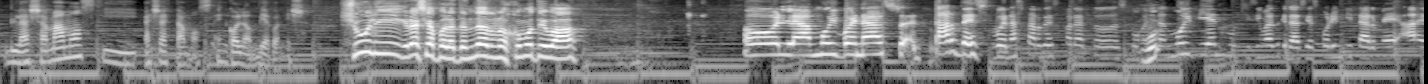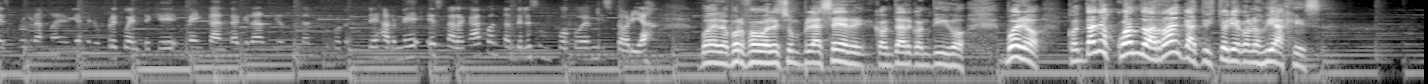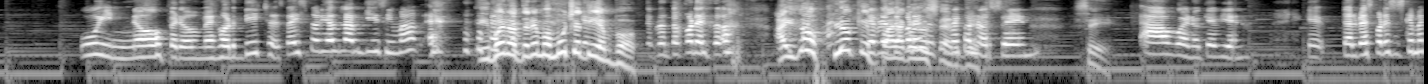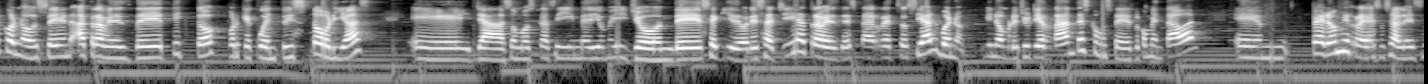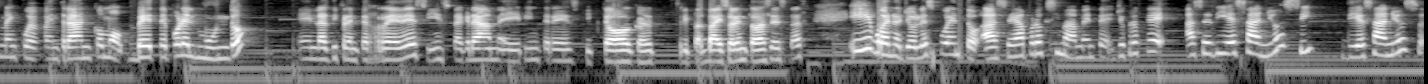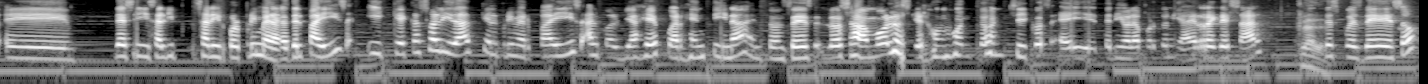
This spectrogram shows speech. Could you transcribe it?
la llamamos y allá estamos, en Colombia con ella. Julie, gracias por atendernos. ¿Cómo te va? Hola, muy buenas tardes. Buenas tardes para todos. ¿Cómo están? Muy bien. Muchísimas gracias por invitarme a este programa de Viajero Frecuente que me encanta. Gracias, gracias por dejarme estar acá contándoles un poco de mi historia. Bueno, por favor, es un placer contar contigo. Bueno, contanos cuándo arranca tu historia con los viajes. Uy, no, pero mejor dicho, esta historia es larguísima. Y bueno, tenemos mucho tiempo. De pronto por eso, Hay dos bloques de para que me conocen. Sí. Ah, bueno, qué bien. Que tal vez por eso es que me conocen a través de TikTok, porque cuento historias. Eh, ya somos casi medio millón de seguidores allí a través de esta red social. Bueno, mi nombre es Julia Hernández, como ustedes lo comentaban, eh, pero mis redes sociales me encuentran como Vete por el Mundo en las diferentes redes, Instagram, eh, Pinterest, TikTok, TripAdvisor, en todas estas. Y bueno, yo les cuento, hace aproximadamente, yo creo que hace 10 años, sí, 10 años, eh, decidí salir, salir por primera vez del país y qué casualidad que el primer país al cual viajé fue Argentina, entonces los amo, los quiero un montón chicos, y he tenido la oportunidad de regresar Claro. después de eso.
